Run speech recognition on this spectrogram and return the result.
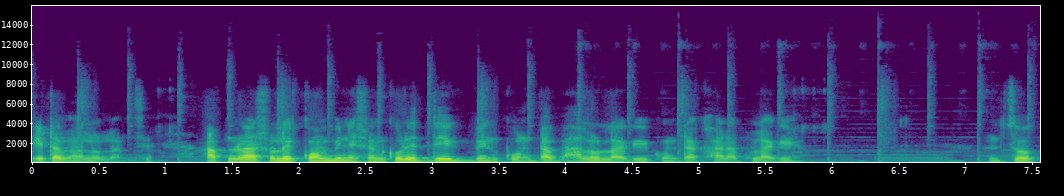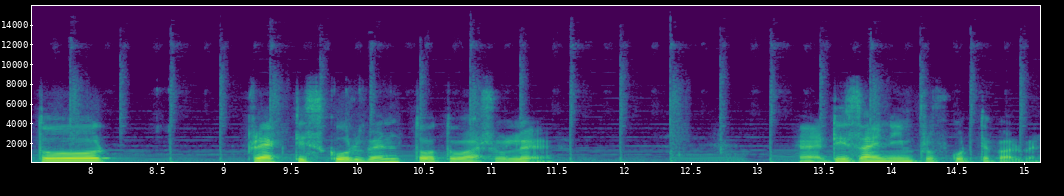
এটা ভালো লাগছে। আপনারা আসলে কম্বিনেশন করে দেখবেন কোনটা ভালো লাগে, কোনটা খারাপ লাগে। যত প্র্যাকটিস করবেন, তত আসলে হ্যাঁ ডিজাইন ইমপ্রুভ করতে পারবেন।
